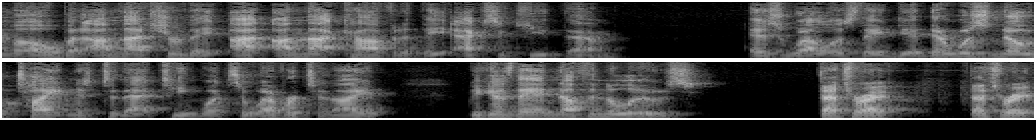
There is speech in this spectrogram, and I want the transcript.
mo. But I'm not sure they. I, I'm not confident they execute them as well as they did. There was no tightness to that team whatsoever tonight because they had nothing to lose. That's right. That's right.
